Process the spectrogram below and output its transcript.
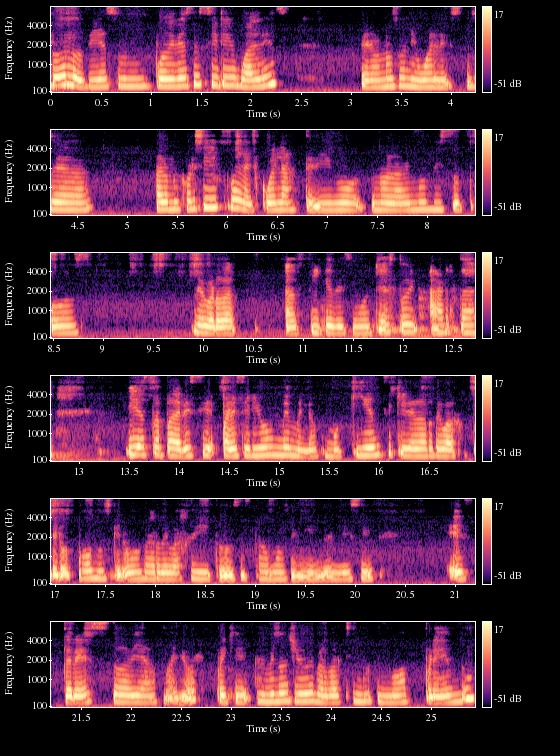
Todos los días son, podrías decir iguales, pero no son iguales. O sea, a lo mejor sí con la escuela, te digo, no la hemos visto todos, de verdad. Así que decimos, ya estoy harta, y hasta parece, parecería un meme, ¿no? Como quién se quiere dar de baja, pero todos nos queremos dar de baja y todos estamos viviendo en ese estrés todavía mayor, porque al menos yo de verdad siento que no aprendo,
